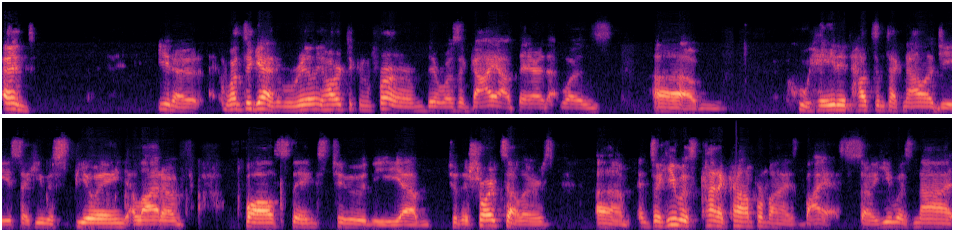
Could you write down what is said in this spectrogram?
And you know, once again, really hard to confirm. There was a guy out there that was um, who hated Hudson Technology, so he was spewing a lot of false things to the um, to the short sellers um, and so he was kind of compromised bias. So he was not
